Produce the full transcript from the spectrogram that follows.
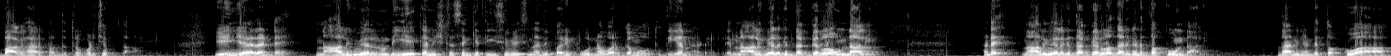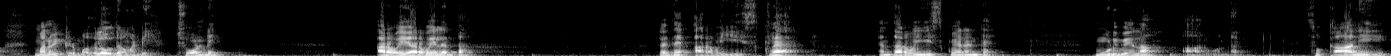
భాగహార పద్ధతిలో కూడా చెప్తా. ఏం చేయాలంటే నాలుగు వేల నుండి ఏ కనిష్ట సంఖ్య తీసివేసినా అది పరిపూర్ణ వర్గం అవుతుంది అన్నాడు. అంటే నాలుగు వేలకి దగ్గరలో ఉండాలి. అంటే నాలుగు వేలకి దగ్గరలో దానికంటే తక్కువ ఉండాలి. దానికంటే తక్కువ మనం ఇక్కడ మొదలవుదామండి. చూడండి. అరవై అరవైలు ఎంత? అయితే అరవై స్క్వేర్. ఎంత అరవై స్క్వేర్ అంటే? మూడు వేల ఆరు వందలు. సో కానీ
